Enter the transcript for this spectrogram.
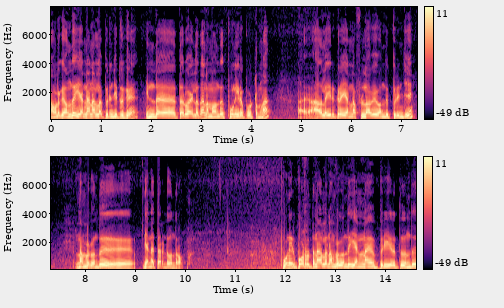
நம்மளுக்கு வந்து எண்ணெய் நல்லா பிரிஞ்சிட்ருக்கு. இந்த தருவாயில் தான் நம்ம வந்து பூநீரை போட்டோம்னா அதில் இருக்கிற எண்ணெய் ஃபுல்லாகவே வந்து பிரிஞ்சு நம்மளுக்கு வந்து எண்ணெய் திரண்டு வந்துடும் பூநீர் போடுறதுனால நம்மளுக்கு வந்து எண்ணெய் பிரிகிறது வந்து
